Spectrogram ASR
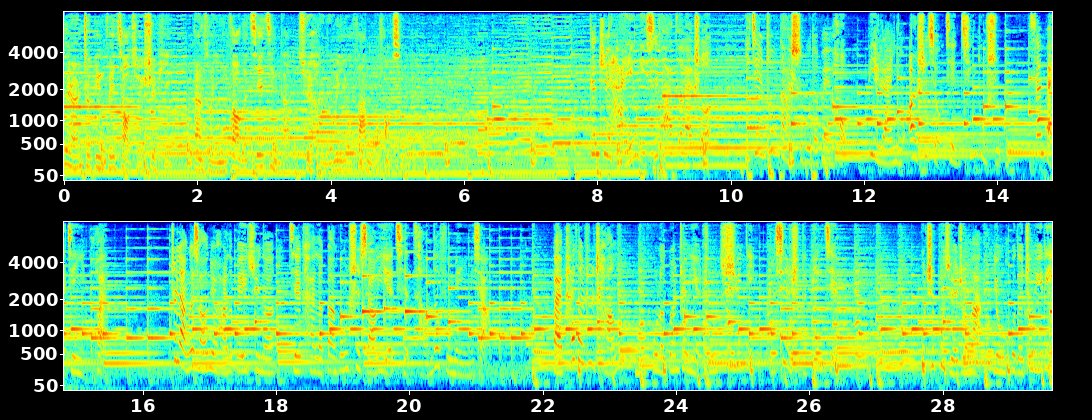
虽然这并非教学视频，但所营造的接近感却很容易诱发模仿行为。根据海因里希法则来说，一件重大事故的背后必然有二十九件轻度事故、三百件隐患。这两个小女孩的悲剧呢，揭开了办公室小野潜藏的负面影响。摆拍的日常模糊了观众眼中虚拟和现实的边界。不知不觉中啊，用户的注意力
